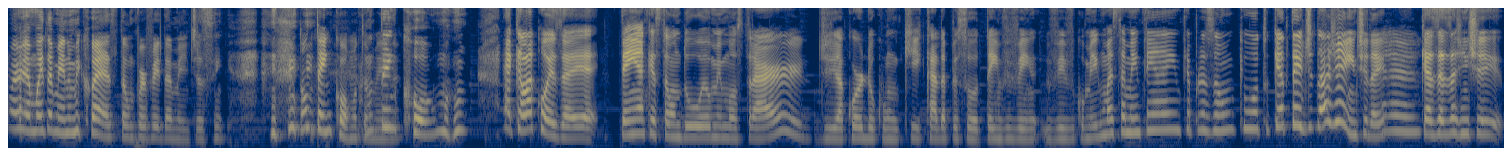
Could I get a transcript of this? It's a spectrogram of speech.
Mas minha mãe também não me conhece tão perfeitamente assim. Não tem como também. Não tem né? como. É aquela coisa, é, tem a questão do eu me mostrar de acordo com o que cada pessoa tem vive, vive comigo, mas também tem a interpretação que o outro quer ter de da gente, né? É. Que às vezes a gente,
